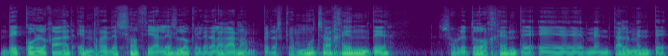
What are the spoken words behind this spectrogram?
de colgar en redes sociales lo que le da la gana, pero es que mucha gente, sobre todo gente mentalmente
